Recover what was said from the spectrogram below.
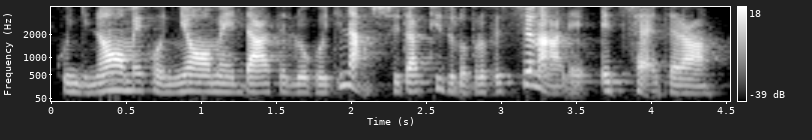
quindi nome, cognome, data e luogo di nascita, titolo professionale, eccetera.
